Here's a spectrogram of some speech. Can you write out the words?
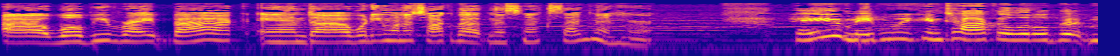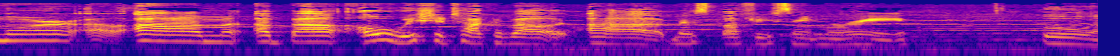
uh, we'll be right back. And uh, what do you want to talk about in this next segment here? Hey, maybe we can talk a little bit more uh, um, about. Oh, we should talk about uh, Miss Buffy Sainte-Marie. Ooh,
